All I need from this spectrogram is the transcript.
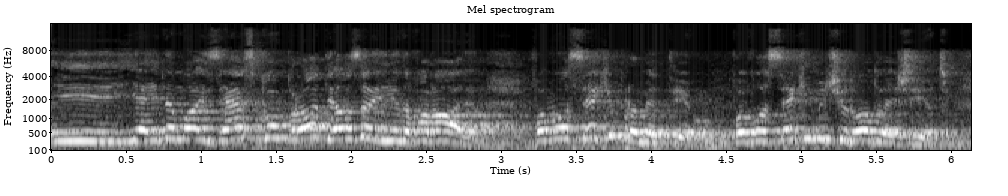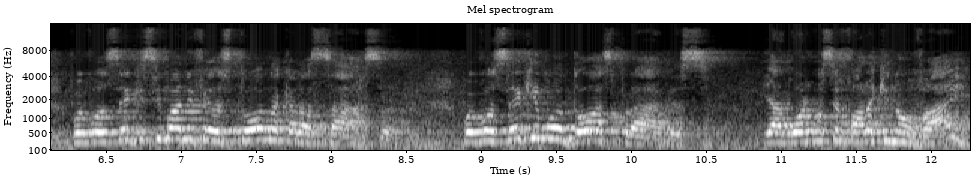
E, e, ainda Moisés cobrou Deus ainda, falou: olha, foi você que prometeu, foi você que me tirou do Egito, foi você que se manifestou naquela sarça, foi você que mandou as pragas, e agora você fala que não vai?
